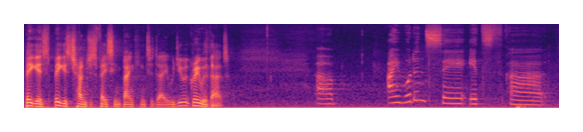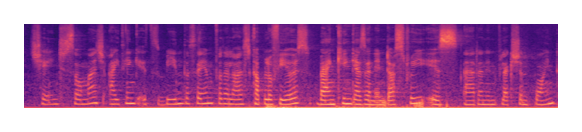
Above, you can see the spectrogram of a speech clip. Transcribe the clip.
biggest, biggest challenges facing banking today. Would you agree with that? Uh, I wouldn't say it's uh, changed so much. I think it's been the same for the last couple of years. Banking as an industry is at an inflection point.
